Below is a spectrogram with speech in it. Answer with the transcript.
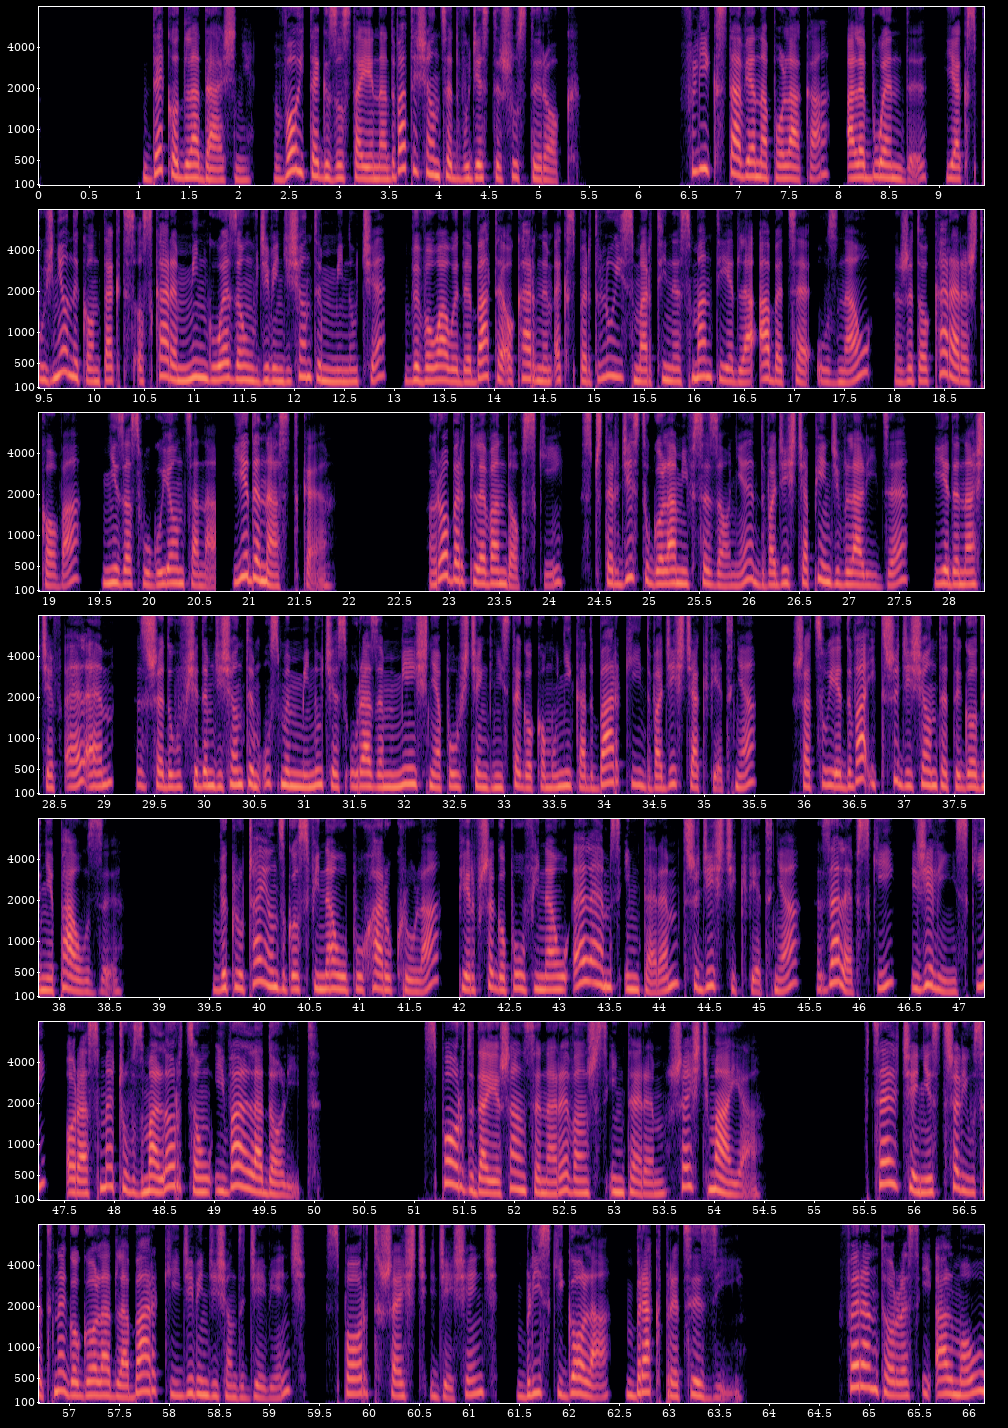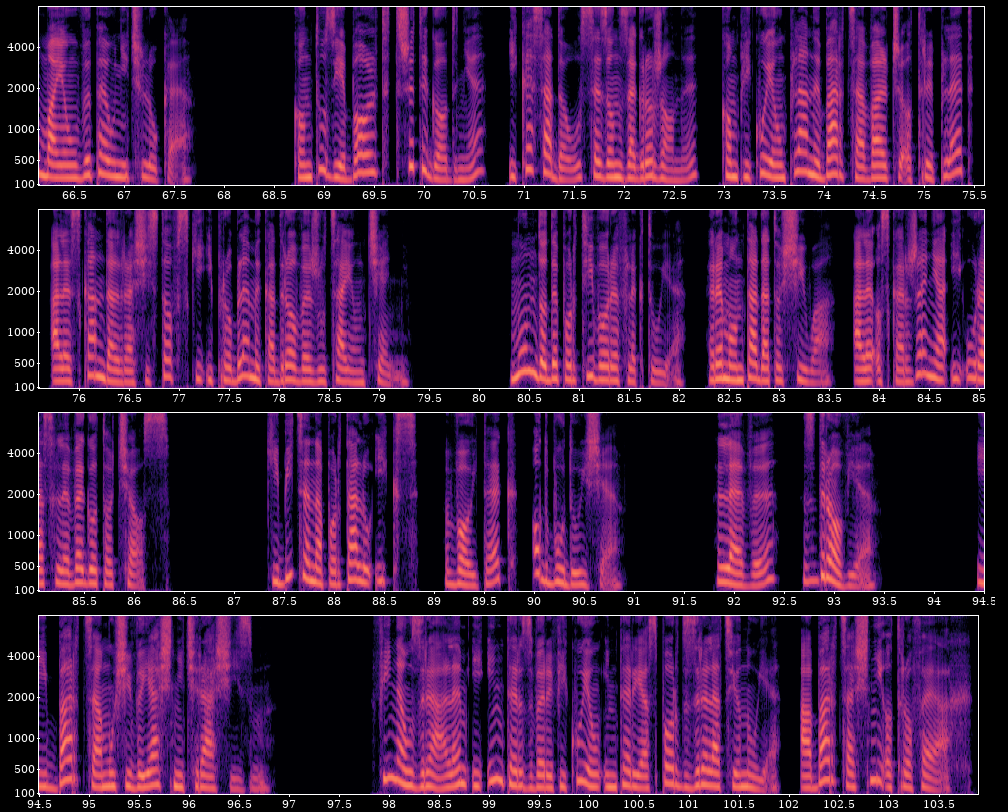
Deko dla daźń. Wojtek zostaje na 2026 rok. Flick stawia na Polaka, ale błędy, jak spóźniony kontakt z Oskarem Minguezą w 90 minucie, wywołały debatę o karnym ekspert Luis Martinez Mantie dla ABC uznał, że to kara resztkowa, niezasługująca na jedenastkę. Robert Lewandowski z 40 golami w sezonie, 25 w La Lidze, 11 w LM, zszedł w 78 minucie z urazem mięśnia półścięgnistego komunikat barki 20 kwietnia, szacuje 2,3 tygodnie pauzy. Wykluczając go z finału Pucharu Króla, pierwszego półfinału LM z Interem 30 kwietnia, Zalewski, Zieliński oraz meczów z Malorcą i Valladolid. Sport daje szansę na rewanż z Interem 6 maja. W Celcie nie strzelił setnego gola dla Barki 99, Sport 6-10, bliski gola, brak precyzji. Ferran Torres i Almou mają wypełnić lukę. Kontuzje Bolt 3 tygodnie i Quesadow sezon zagrożony, komplikują plany Barca walczy o tryplet, ale skandal rasistowski i problemy kadrowe rzucają cień. Mundo Deportivo reflektuje. Remontada to siła, ale oskarżenia i uraz lewego to cios. Kibice na portalu X. Wojtek, odbuduj się. Lewy, zdrowie. I Barca musi wyjaśnić rasizm. Finał z Realem i Inter zweryfikują Interia Sport zrelacjonuje, a Barca śni o trofeach.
